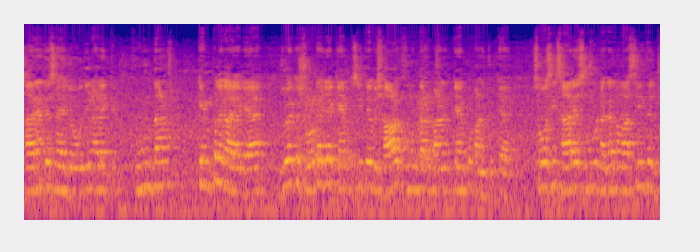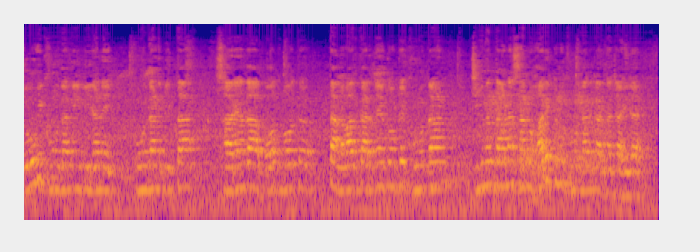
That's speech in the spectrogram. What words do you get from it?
ਸਾਰਿਆਂ ਦੇ ਸਹਿਯੋਗ ਦੇ ਨਾਲ ਇੱਕ ਖੂਨਦਾਨ ਕੈਂਪ ਲਗਾਇਆ ਗਿਆ ਹੈ, ਜੋ ਇੱਕ ਛੋਟਾ ਜਿਹਾ ਕੈਂਪ ਸੀ ਤੇ ਵਿਸ਼ਾਲ ਖੂਨਦਾਨ ਬਣ ਕੈਂਪ ਬਣ ਚੁੱਕਿਆ ਹੈ। ਸੋ ਅਸੀਂ ਸਾਰੇ ਸਮੂਹ ਨਗਰ ਨਿਵਾਸੀ ਤੇ ਜੋ ਵੀ ਖੂਨਦਾਨੀ ਵੀਰਾਂ ਨੇ ਖੂਨਦਾਨ ਕੀਤਾ ਸਾਰਿਆਂ ਦਾ ਬਹੁਤ ਬਹੁਤ ਧੰਨਵਾਦ ਕਰਦੇ ਹਾਂ ਕਿਉਂਕਿ ਖੂਨਦਾਨ ਜੀਵਨਦਾਨ ਹੈ ਸਾਨੂੰ ਹਰ ਇੱਕ ਨੂੰ ਖੂਨਦਾਨ ਕਰਨਾ ਚਾਹੀਦਾ ਹੈ।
